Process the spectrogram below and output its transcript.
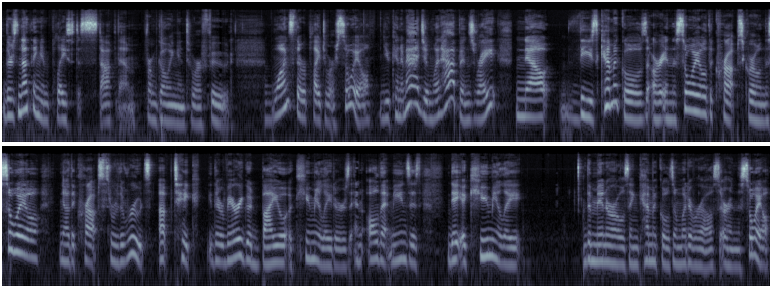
there's nothing in place to stop them from going into our food. Once they're applied to our soil, you can imagine what happens, right? Now, these chemicals are in the soil, the crops grow in the soil. Now, the crops through the roots uptake, they're very good bioaccumulators. And all that means is they accumulate the minerals and chemicals and whatever else are in the soil.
